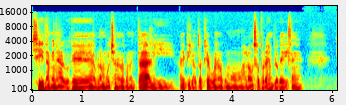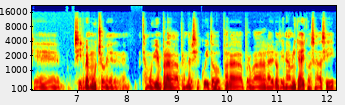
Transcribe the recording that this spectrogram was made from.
Sí, también es algo que hablan mucho en el documental y hay pilotos que, bueno, como Alonso, por ejemplo, que dicen que sirve mucho, que está muy bien para aprender circuitos, para probar aerodinámicas y cosas así,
